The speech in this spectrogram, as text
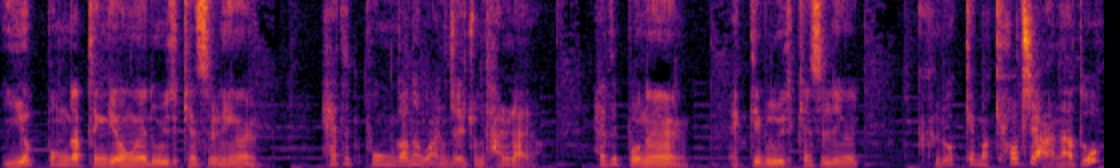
이어폰 같은 경우의 노이즈 캔슬링은 헤드폰과는 완전히 좀 달라요. 헤드폰은 액티브 노이즈 캔슬링을 그렇게 막 켜지 않아도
